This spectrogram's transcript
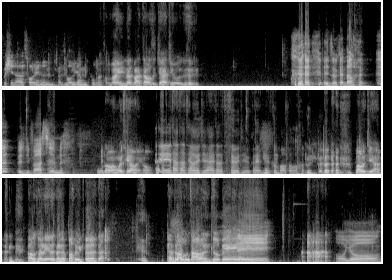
不行了，抽烟嗯，了，抽地烟。方躲，怎么你那把刀是加九的？哎，你怎么看到了？被你发现了。我倒蛮会跳哎哦，哎，他他跳回去，还在跳回去，快那个困宝头，包夹，好可怜的那个包一个，还包不到，很可悲。哎，哦哟，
